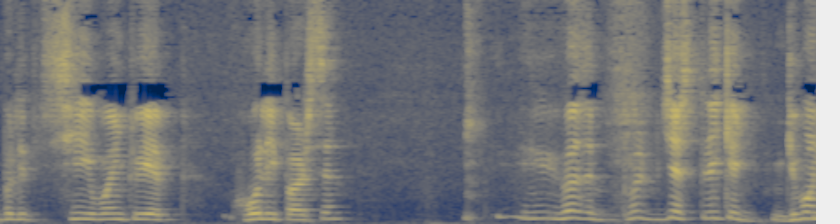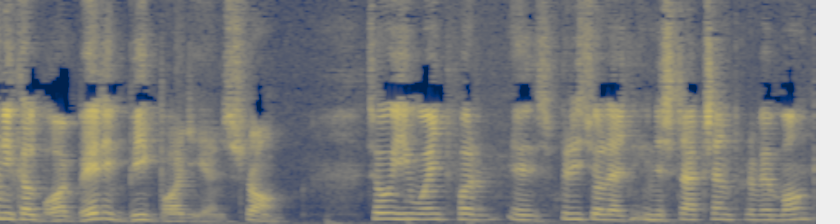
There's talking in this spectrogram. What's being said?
believe she went to a holy person. He was just like a demonical body, very big body and strong. So he went for spiritual instruction from a monk.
